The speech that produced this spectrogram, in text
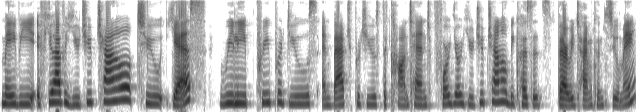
maybe if you have a YouTube channel to, yes, really pre produce and batch produce the content for your YouTube channel because it's very time consuming.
